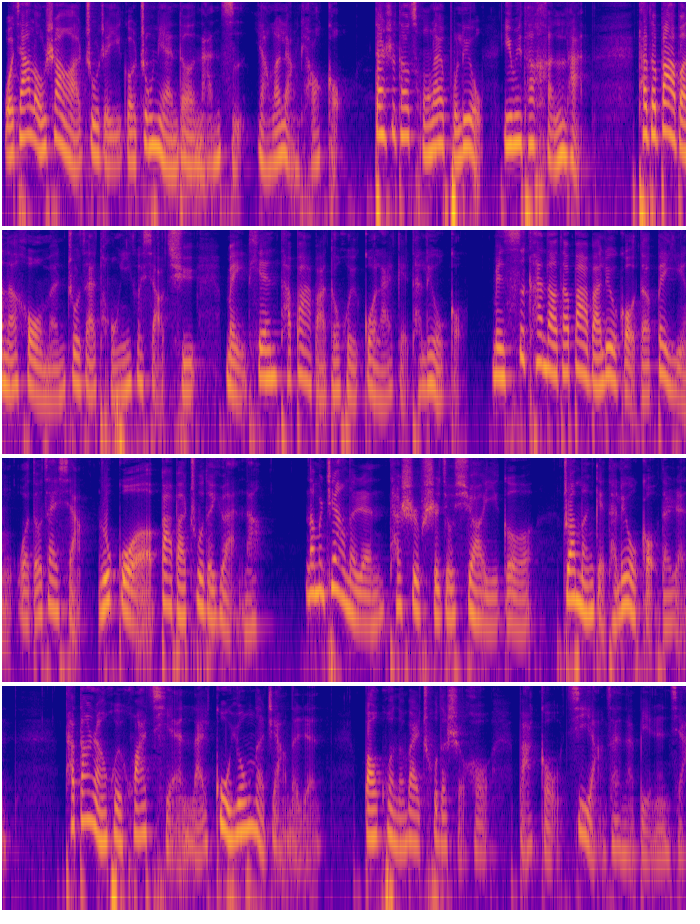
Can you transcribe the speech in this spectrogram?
我家楼上啊住着一个中年的男子，养了两条狗，但是他从来不遛，因为他很懒。他的爸爸呢和我们住在同一个小区，每天他爸爸都会过来给他遛狗。每次看到他爸爸遛狗的背影，我都在想，如果爸爸住得远呢，那么这样的人他是不是就需要一个专门给他遛狗的人？他当然会花钱来雇佣呢这样的人。包括呢，外出的时候把狗寄养在那别人家。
